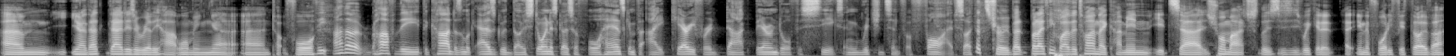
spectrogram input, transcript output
um, you know that that is a really heartwarming uh, uh, top four. The other half of the, the card doesn't look as good though. Stoinis goes for four, Handscomb for eight, Carey for a dark, Behrendorff for six, and Richardson for five. So That's true, but but I think by the time they come in, it's uh, Shaun Marsh loses his wicket at, at- in the 45th over,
